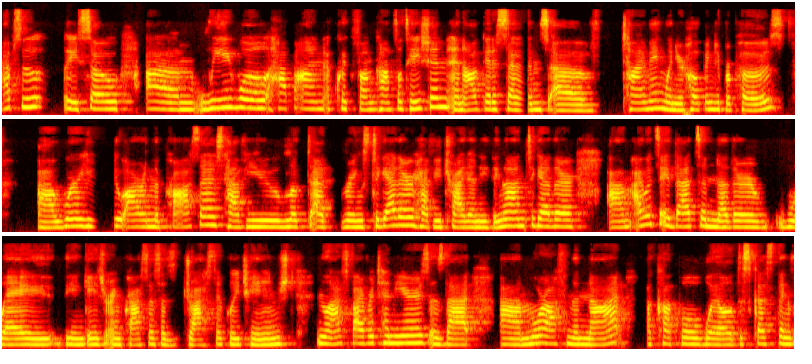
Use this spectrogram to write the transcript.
Absolutely. So um, we will hop on a quick phone consultation, and I'll get a sense of timing when you're hoping to propose uh, where you, are in the process. Have you looked at rings together? Have you tried anything on together? Um, I would say that's another way the engagement ring process has drastically changed in the last five or 10 years is that um, more often than not, a couple will discuss things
